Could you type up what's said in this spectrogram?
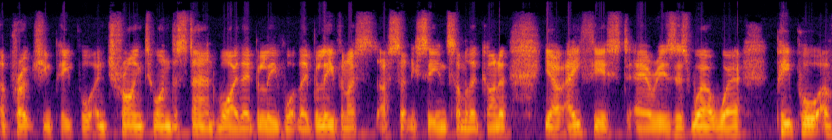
approaching people and trying to understand why they believe what they believe. And I, I, certainly see in some of the kind of, you know, atheist areas as well, where people are,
